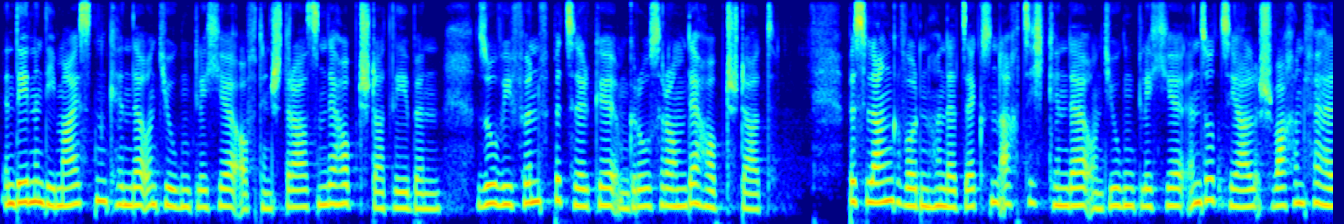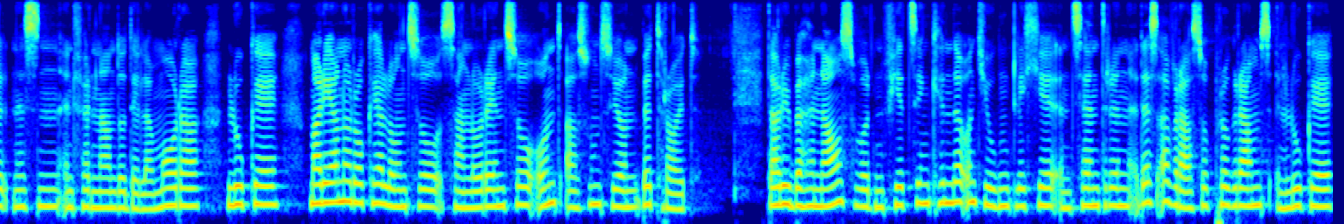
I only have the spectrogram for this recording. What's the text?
in denen die meisten Kinder und Jugendliche auf den Straßen der Hauptstadt leben, sowie fünf Bezirke im Großraum der Hauptstadt. Bislang wurden 186 Kinder und Jugendliche in sozial schwachen Verhältnissen in Fernando de la Mora, Luque, Mariano Roque Alonso, San Lorenzo und Asunción betreut. Darüber hinaus wurden 14 Kinder und Jugendliche in Zentren des Avraso-Programms in Luque,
